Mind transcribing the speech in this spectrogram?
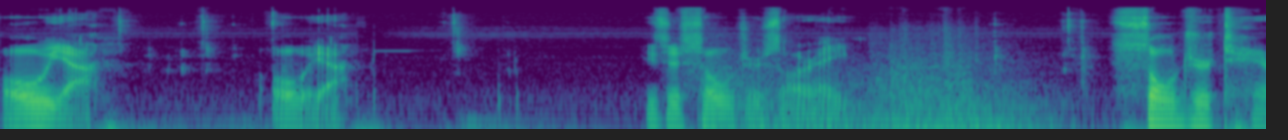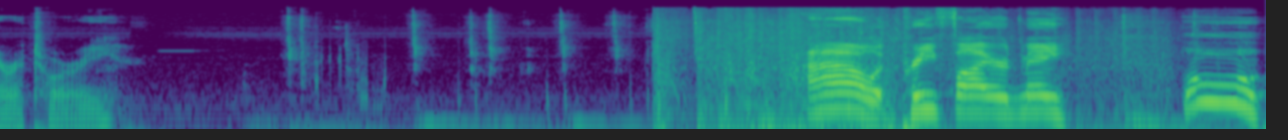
Oh yeah. Oh yeah. These are soldiers, alright. Soldier territory. Ow, it pre-fired me. Oh!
